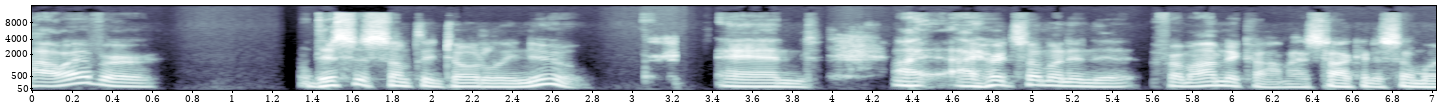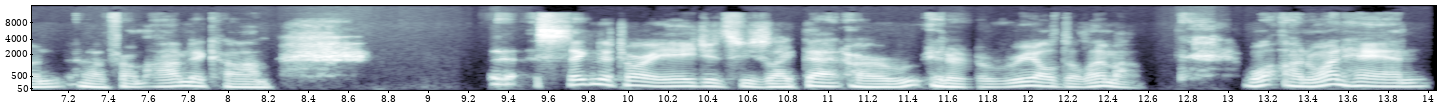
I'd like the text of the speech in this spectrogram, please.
However, this is something totally new. And I, I heard someone in the from Omnicom. I was talking to someone uh, from Omnicom. Uh, signatory agencies like that are in a real dilemma. Well, on one hand,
